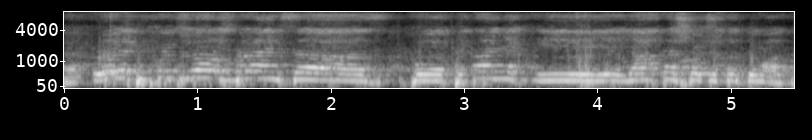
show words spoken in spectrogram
Е, Оля, підходь сюди, розбираємося по питаннях і я теж хочу стартувати.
